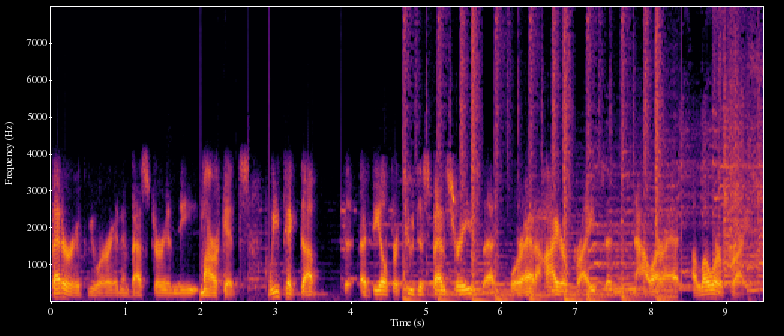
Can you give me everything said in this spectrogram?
better if you are an investor in the markets. We picked up a deal for two dispensaries that were at a higher price and now are at a lower price.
